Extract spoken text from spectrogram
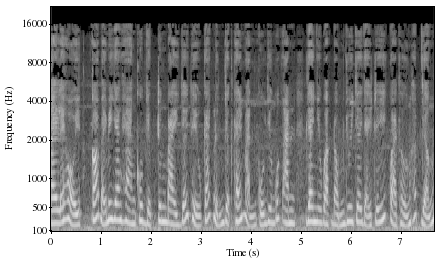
Tại lễ hội, có 70 gian hàng khu vực trưng bày giới thiệu các lĩnh vực thế mạnh của Dương quốc Anh và nhiều hoạt động vui chơi giải trí, quà thưởng hấp dẫn,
